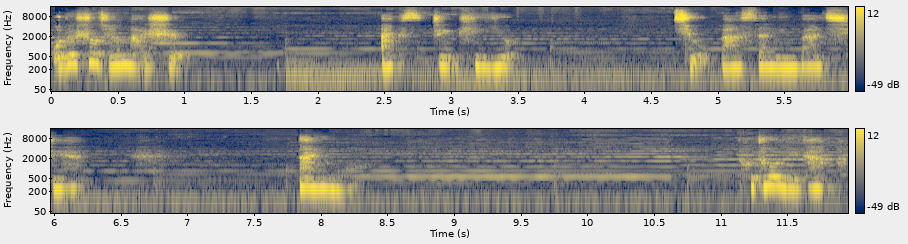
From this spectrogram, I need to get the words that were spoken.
我的授权码是 XJKU。九八三零八七，答应我，偷偷离开吧，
